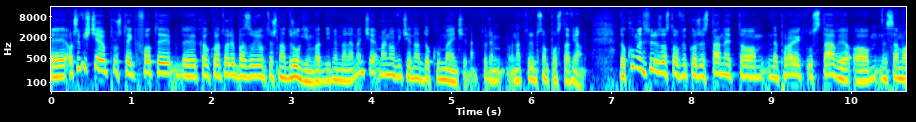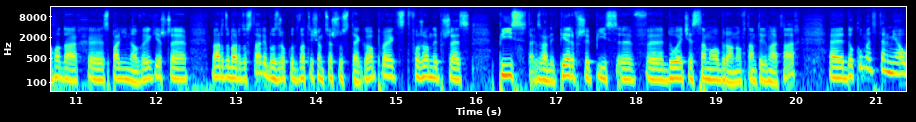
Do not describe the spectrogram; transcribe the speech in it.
E, oczywiście oprócz tej kwoty e, kalkulatory bazują też na drugim wadliwym elemencie, mianowicie na dokumencie, na którym, na którym są postawione. Dokument, który został wykorzystany to projekt ustawy o samochodach e, spalinowych, jeszcze bardzo, bardzo stary, bo z roku 2006 2006, projekt stworzony przez PiS, tak zwany pierwszy PiS w duecie z samoobroną w tamtych latach. Dokument ten miał,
